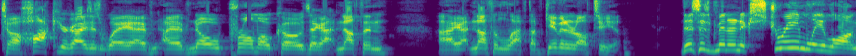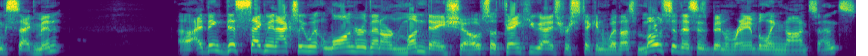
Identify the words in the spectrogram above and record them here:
to hawk your guys' way. I have I have no promo codes. I got nothing. I got nothing left. I've given it all to you. This has been an extremely long segment. Uh, I think this segment actually went longer than our Monday show, so thank you guys for sticking with us. Most of this has been rambling nonsense,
